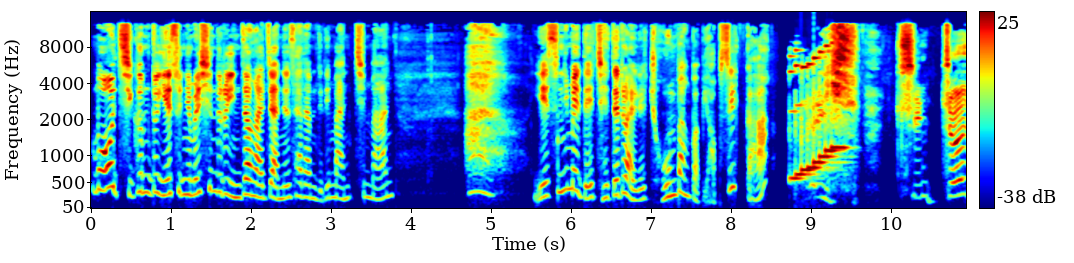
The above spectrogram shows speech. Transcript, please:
뭐 지금도 예수님을 신으로 인정하지 않는 사람들이 많지만 하, 예수님에 대해 제대로 알릴 좋은 방법이 없을까? 에이씨, 진짜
